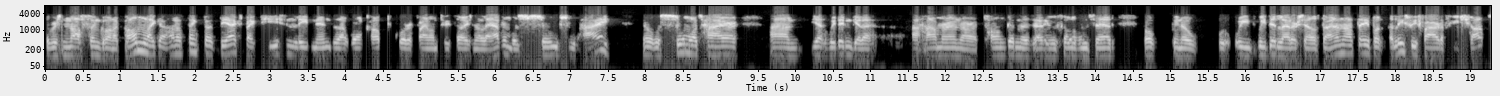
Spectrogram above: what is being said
there was nothing going to come. Like, and I think that the expectation leading into that World Cup quarter final in 2011 was so so high. You know, it was so much higher, and yet we didn't get a, a hammering or a tonguing, as Eddie O'Sullivan said. But you know, we we did let ourselves down on that day, but at least we fired a few shots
